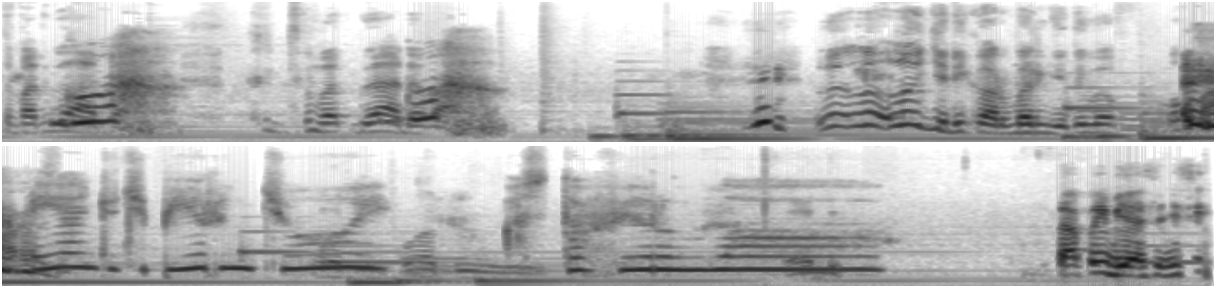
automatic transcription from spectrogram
tempat gue gua- ada. tempat gue ada Pak. Lu, lu lu jadi korban gitu bang oh sih. iya yang cuci piring cuy waduh astagfirullah tapi biasanya sih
